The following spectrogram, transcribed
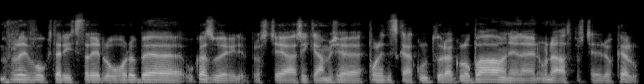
vlivu, který se tady dlouhodobě ukazuje, kdy prostě já říkám, že politická kultura globálně, nejen u nás, prostě je do kelu.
